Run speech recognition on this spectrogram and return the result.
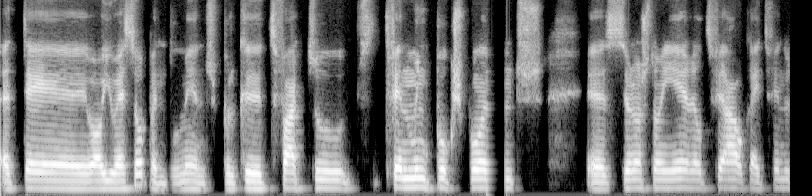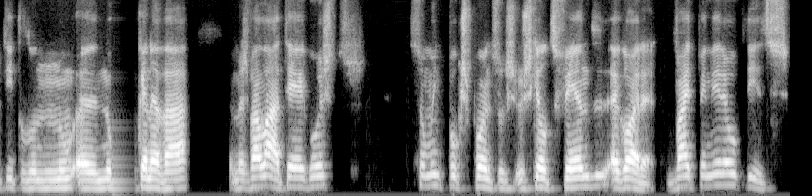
até ao US Open, pelo menos, porque de facto defende muito poucos pontos se eu não estou em erro, ele defende, ah, ok, defende o título no, uh, no, Canadá, mas vai lá, até agosto são muito poucos pontos os, os, que ele defende. Agora, vai depender, é o que dizes,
